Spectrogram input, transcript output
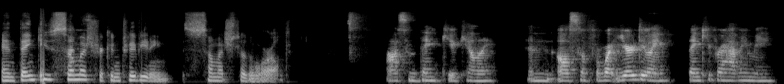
And thank you so much for contributing so much to the world. Awesome. Thank you, Kelly. And also for what you're doing. Thank you for having me.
